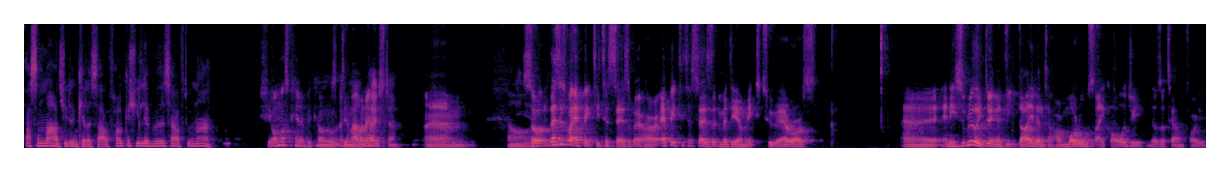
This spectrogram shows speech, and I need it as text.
That's mad. She didn't kill herself. How can she live with herself doing that? She almost kind of Ooh, becomes look at that demonic. poster. Um, Oh. So this is what Epictetus says about her. Epictetus says that Medea makes two errors. Uh, and he's really doing a deep dive into her moral psychology. There's a term for you.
